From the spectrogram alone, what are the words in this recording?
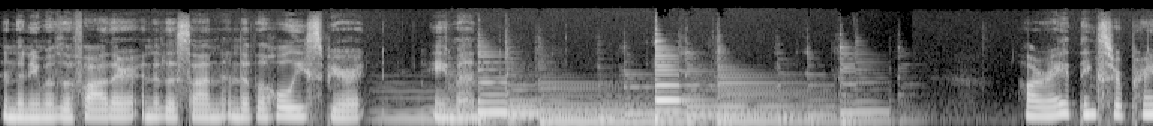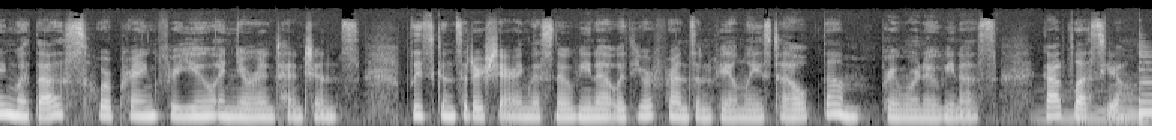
In the name of the Father, and of the Son, and of the Holy Spirit. Amen. All right, thanks for praying with us. We're praying for you and your intentions. Please consider sharing this novena with your friends and families to help them pray more novenas. God bless you.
